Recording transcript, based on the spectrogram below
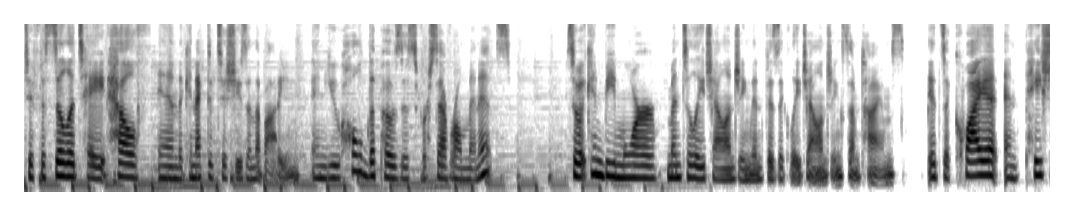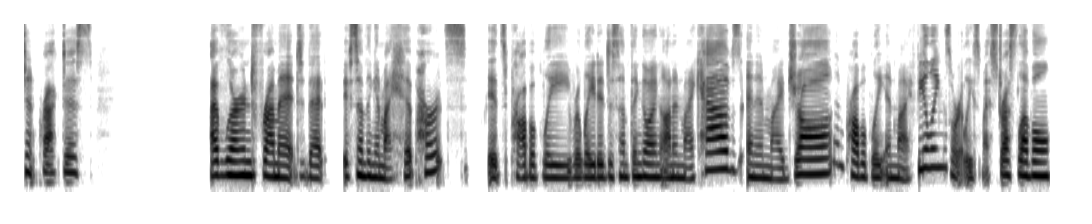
to facilitate health in the connective tissues in the body, and you hold the poses for several minutes. So it can be more mentally challenging than physically challenging sometimes. It's a quiet and patient practice. I've learned from it that if something in my hip hurts, it's probably related to something going on in my calves and in my jaw, and probably in my feelings or at least my stress level.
